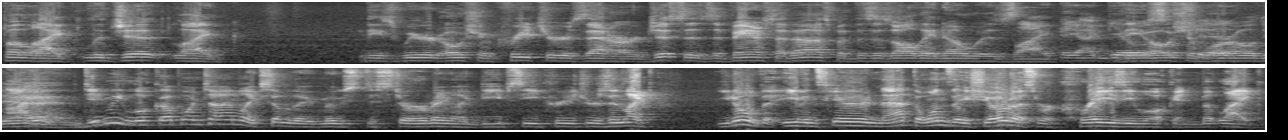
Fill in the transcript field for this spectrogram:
but like legit like these weird ocean creatures that are just as advanced as us, but this is all they know is like the ocean world. Yeah, I, didn't we look up one time like some of the most disturbing like deep sea creatures and like you know the even scarier than that the ones they showed us were crazy looking but like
